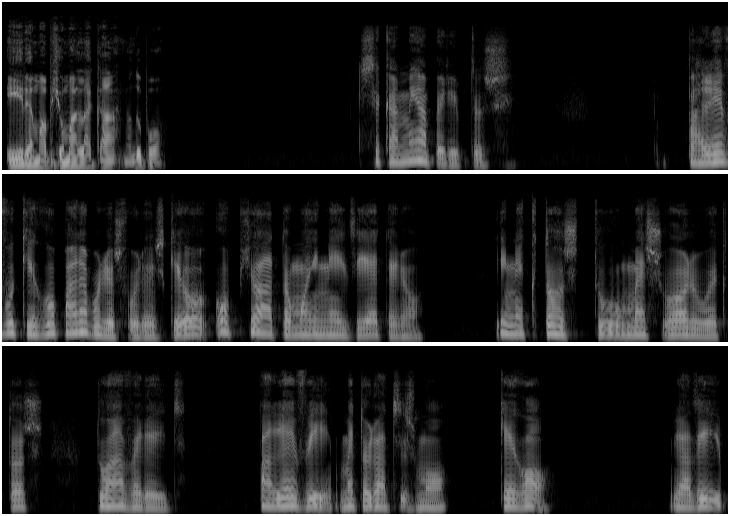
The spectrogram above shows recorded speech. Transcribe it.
ήρεμα, πιο μαλακά, να το πω; Σε καμία περίπτωση. Παλεύω και εγώ πάρα πολλές φορές και όποιο άτομο είναι ιδιαίτερο είναι εκτός του μέσου όρου, εκτός του average, παλεύει με το ρατσισμό και εγώ. Δηλαδή,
